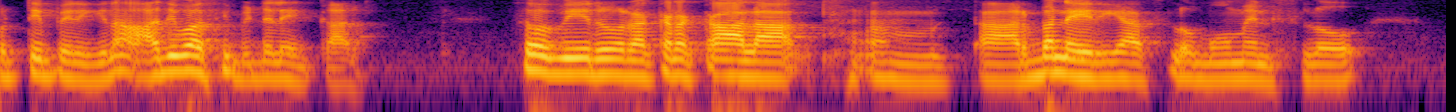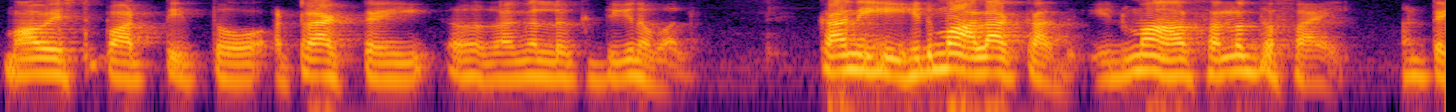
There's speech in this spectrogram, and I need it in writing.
పుట్టి పెరిగిన ఆదివాసీ బిడ్డలేం కాదు. సో వీరు రకరకాల అర్బన్ ఏరియాస్లో మూమెంట్స్లో మావోయిస్ట్ పార్టీతో అట్రాక్ట్ అయ్యి రంగంలోకి దిగిన వాళ్ళు. కానీ హిడ్మా అలా కాదు. హిడ్మా సన్నద్ధ సాయిల్. అంటే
